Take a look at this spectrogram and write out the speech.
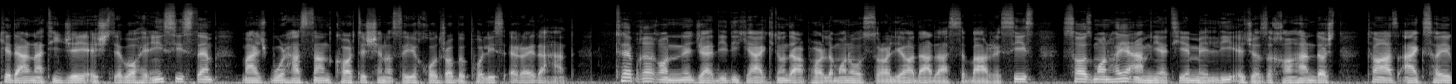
که در نتیجه اشتباه این سیستم مجبور هستند کارت شناسایی خود را به پلیس ارائه دهند. طبق قانون جدیدی که اکنون در پارلمان استرالیا در دست بررسی است سازمان های امنیتی ملی اجازه خواهند داشت تا از عکس های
